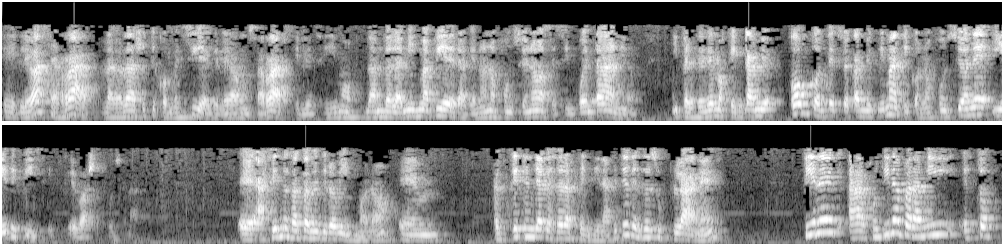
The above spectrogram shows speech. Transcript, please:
eh, le va a cerrar. La verdad, yo estoy convencida de que le vamos a cerrar. Si le seguimos dando la misma piedra que no nos funcionó hace 50 años y pretendemos que en cambio, con contexto de cambio climático no funcione, y es difícil que vaya a funcionar. Eh, haciendo exactamente lo mismo, ¿no? Eh, ¿Qué tendría que hacer Argentina? Argentina tiene que hacer sus planes. Tiene, Argentina para mí, esto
